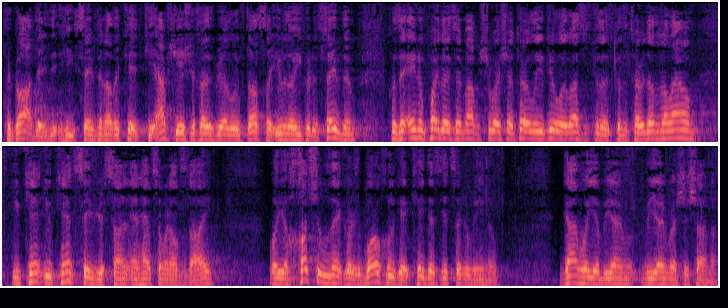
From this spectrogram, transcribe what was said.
to God, that he, he saved another kid. Even though he could have saved him, because the Torah doesn't allow him, you can't, you can't save your son and have someone else die. Well, Yechashel Nekosh Baruch Hu Kedas Yitzchak Avinu. Gam Hoya B'yom Rosh Hashanah.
